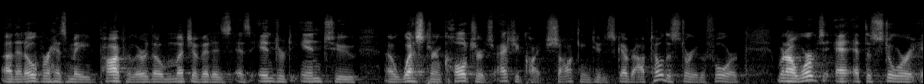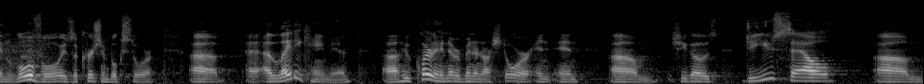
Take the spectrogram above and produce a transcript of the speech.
uh, that Oprah has made popular, though much of it has, has entered into uh, Western culture. It's actually quite shocking to discover. I've told this story before. When I worked at, at the store in Louisville, it was a Christian bookstore, uh, a, a, lady came in uh, who clearly had never been in our store, and, and um, she goes, Do you sell um,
